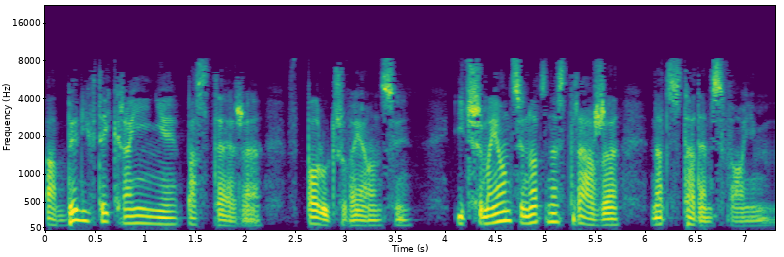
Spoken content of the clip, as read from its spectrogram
a byli w tej krainie pasterze, w polu czuwający i trzymający nocne straże nad stadem swoim.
